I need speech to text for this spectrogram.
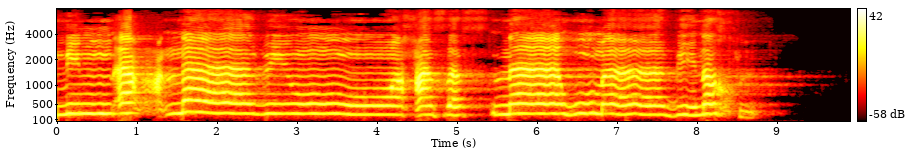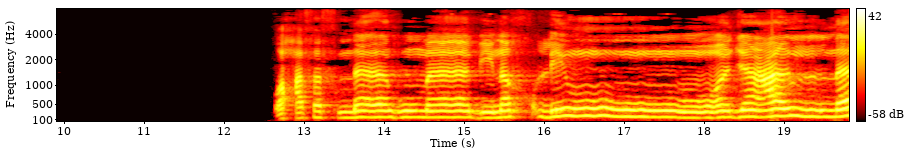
من أعناب وحففناهما بنخل وحففناهما بنخل وجعلنا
